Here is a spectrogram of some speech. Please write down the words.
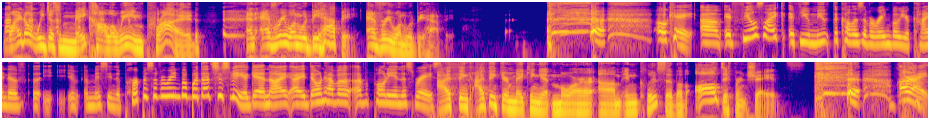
why don't we just make Halloween Pride and everyone would be happy? Everyone would be happy. Okay, um, it feels like if you mute the colors of a rainbow, you're kind of uh, y- y- missing the purpose of a rainbow. But that's just me. Again, I, I don't have a, have a pony in this race. I think, I think you're making it more, um, inclusive of all different shades. All right.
